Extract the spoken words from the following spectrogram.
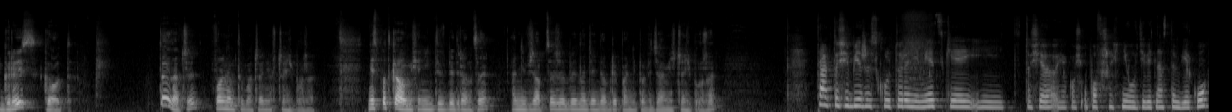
Gryz God. To znaczy w wolnym tłumaczeniu szczęść Boże. Nie spotkało mi się nigdy w Biedronce ani w Żabce, żeby na dzień dobry pani powiedziała mi szczęść Boże. Tak, to się bierze z kultury niemieckiej i to się jakoś upowszechniło w XIX wieku.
